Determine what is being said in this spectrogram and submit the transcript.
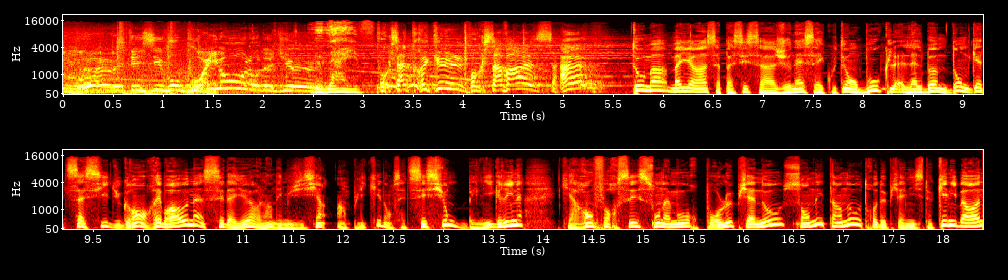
féerie Ouais, mettez-y vos boyaux, nom de Dieu Le live. Faut que ça te recule, faut que ça valse, hein? Thomas Mayeras a passé sa jeunesse à écouter en boucle l'album Don't Get Sassy du grand Ray Brown. C'est d'ailleurs l'un des musiciens impliqués dans cette session, Benny Green, qui a renforcé son amour pour le piano. C'en est un autre de pianiste, Kenny Barron,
